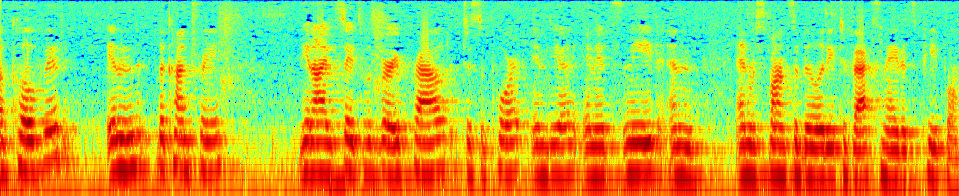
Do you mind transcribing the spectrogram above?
of COVID in the country, the United States was very proud to support India in its need and, and responsibility to vaccinate its people.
